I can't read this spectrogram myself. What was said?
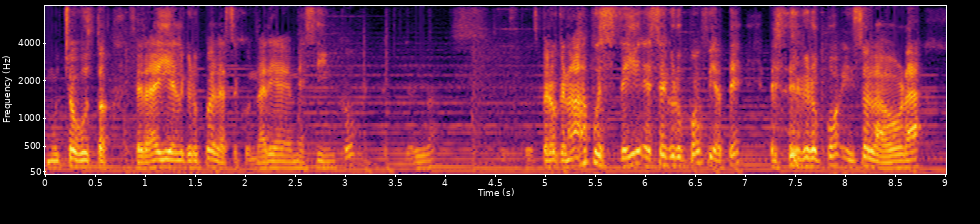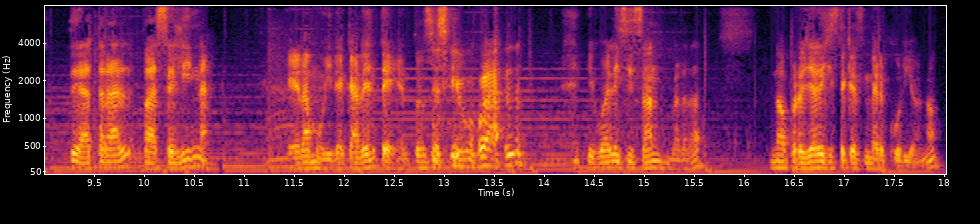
Mucho gusto. Será ahí el grupo de la secundaria M5, yo iba espero que no. Ah, pues sí, ese grupo, fíjate, ese grupo hizo la obra teatral Vaselina. Era muy decadente, entonces igual, igual y si son, ¿verdad? No, pero ya dijiste que es Mercurio, ¿no?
